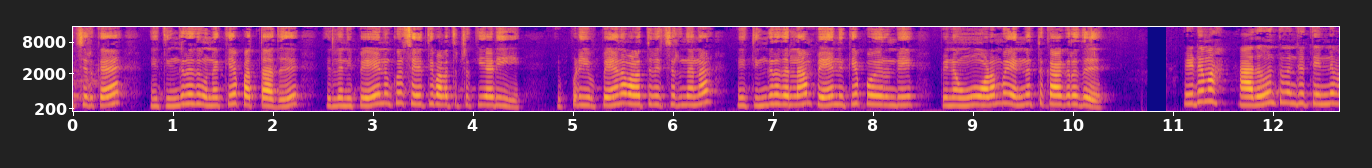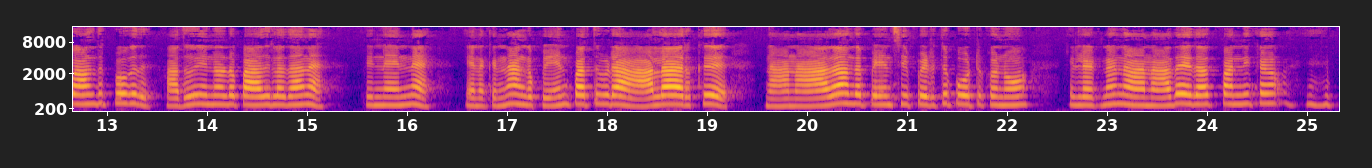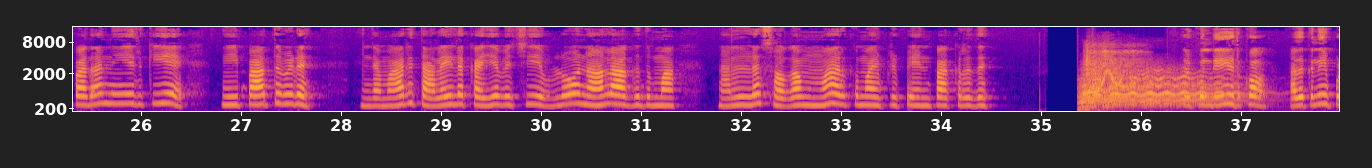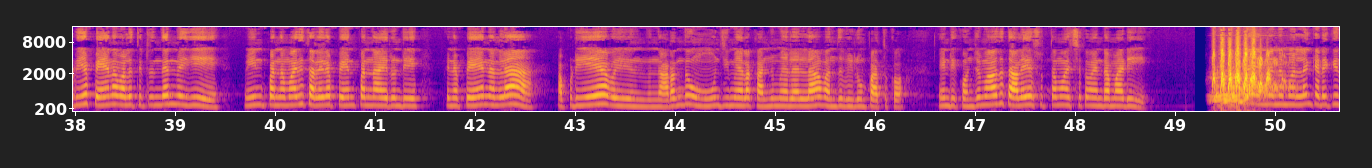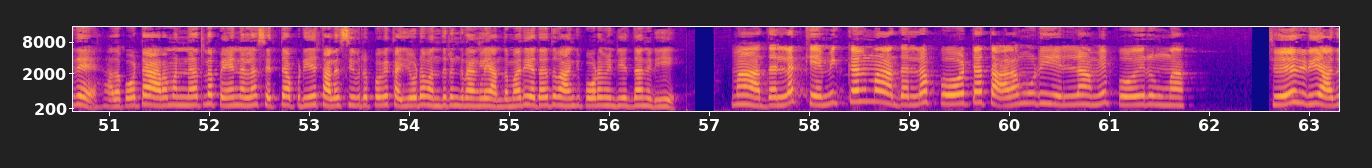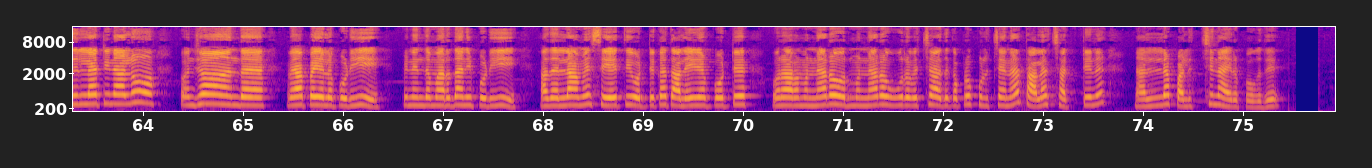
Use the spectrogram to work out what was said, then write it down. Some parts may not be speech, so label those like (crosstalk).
வச்சிருக்க? நீ திங்கிறது உனக்கே பத்தாது. இதில் நீ பேனுக்கும் சேர்த்து வளர்த்துட்ருக்கியாடி இப்படி பேனை வளர்த்து வச்சிருந்தேன்னா நீ திங்கிறதெல்லாம் பேனுக்கே போயிருண்டி. பின்ன உன் உடம்பு என்னத்துக்காகிறது விடுமா அதுவும் கொஞ்சம் தின்னு வாழ்ந்துட்டு போகுது. அதுவும் என்னோட பாதியில் தானே. பின்ன என்ன? எனக்கு என்ன அங்கே பேன் பார்த்து விட ஆளாக இருக்கு? நானாக தான் அந்த பேன் சீப் எடுத்து போட்டுக்கணும். இல்லாட்டினா நானாக தான் ஏதாவது பண்ணிக்கணும். இப்போ தான் நீ இருக்கியே. நீ பார்த்து விடு. இந்த மாதிரி தலையில் கையை வச்சு எவ்வளோ நாள் ஆகுதுமா நல்ல சுகமாக இருக்குமா இப்படி பேன் பார்க்குறது இருக்குண்டி இருக்கும் அதுக்குன்னு இப்படியே பேனை வளர்த்துட்டு இருந்தேன்னு வெயி. மீன் பண்ண மாதிரி தலையில் பேன் பண்ண ஆயிருண்டி. பின்ன பேனெல்லாம் அப்படியே நடந்து மூஞ்சி மேலே கண்ணு மேலெல்லாம் வந்து விழும் பார்த்துக்கோ ஏண்டி கொஞ்சமாவது தலையை சுத்தமாக வச்சுக்க வேண்டாமாடி? என்னென்னமெல்லாம் கிடைக்குது. அதை போட்டு அரை மணி நேரத்தில் பேனெல்லாம் செட்டு அப்படியே தலை சீவிரப்பவே கையோடு வந்துடுங்கிறாங்களே அந்த மாதிரி ஏதாவது வாங்கி போட வேண்டியது தானடி மா அதெல்லாம் கெமிக்கல்மா அதெல்லாம் போட்டால் தலைமுடி எல்லாமே போயிருங்கம்மா. சரிடி அது இல்லாட்டினாலும் கொஞ்சம் இந்த வேப்ப இலை பொடி பின் இந்த மருதாணி பொடி அதெல்லாமே சேர்த்து ஒட்டுக்கா தலையில போட்டு ஒரு அரை மணி நேரம் ஒரு மணி நேரம் ஊற வச்சு அதுக்கப்புறம் குளிச்சேன்னா தலை சட்டுன்னு நல்லா பளிச்சுன்னு ஆயிட போகுது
